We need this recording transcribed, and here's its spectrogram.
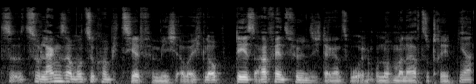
zu, zu, langsam und zu kompliziert für mich. Aber ich glaube, DSA-Fans fühlen sich da ganz wohl, um nochmal nachzutreten. Ja,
